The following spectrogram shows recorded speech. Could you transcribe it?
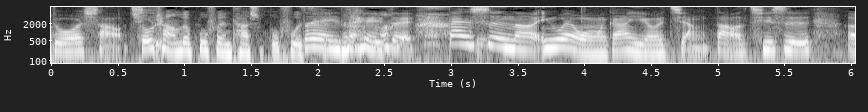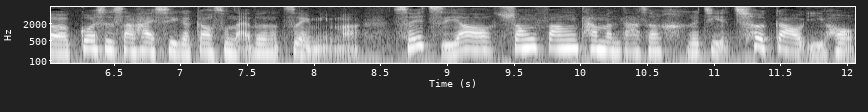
多少？收偿的部分他是不负责的。对对对。但是呢，因为我们刚刚也有讲到，其实呃，过失伤害是一个告诉乃论的罪名嘛，所以只要双方他们达成和解撤告以后，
